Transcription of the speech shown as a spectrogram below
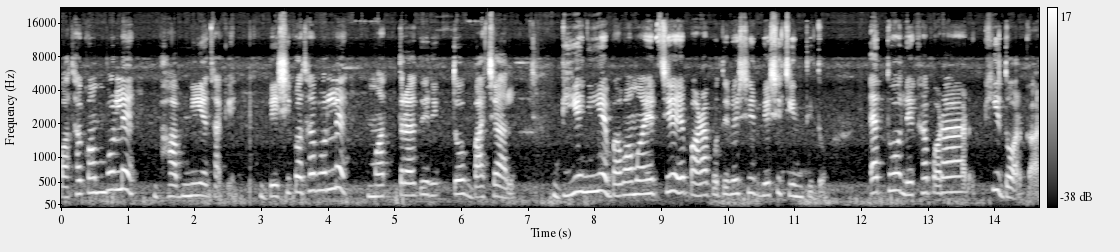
কথা কম বললে ভাব নিয়ে থাকে। বেশি কথা বললে মাত্রাতিরিক্ত বাচাল। বিয়ে নিয়ে বাবা মায়ের চেয়ে পাড়া প্রতিবেশীর বেশি চিন্তিত। এত লেখাপড়ার কি দরকার?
